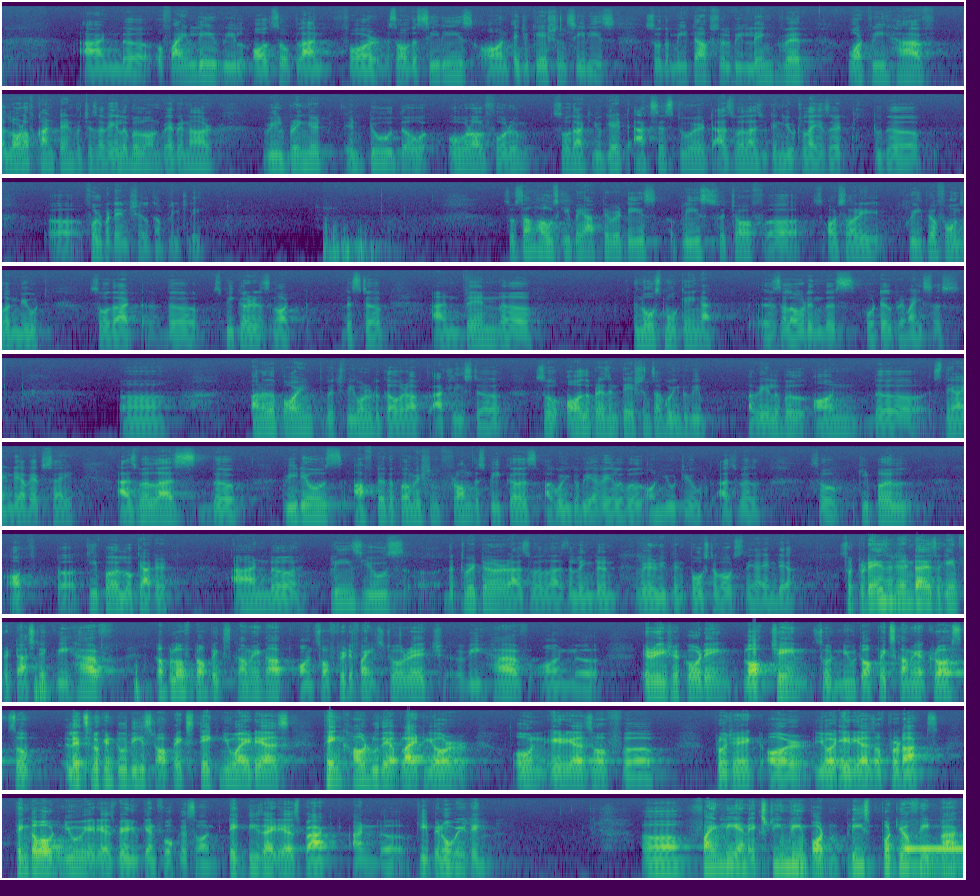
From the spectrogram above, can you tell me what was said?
And uh, finally, we'll also plan for some of the series on education series. So the meetups will be linked with what we have, a lot of content which is available on webinar. We'll bring it into the overall forum so that you get access to it as well as you can utilize it to the uh, full potential completely. So some housekeeping activities, please switch off, uh, or sorry, keep your phones on mute so that the speaker is not disturbed. And then uh, no smoking is allowed in this hotel premises. Uh, another point which we wanted to cover up, at least, uh, so all the presentations are going to be available on the SNIA India website as well as the videos after the permission from the speakers are going to be available on YouTube as well. So keep a, uh, keep a look at it. And uh, please use uh, the Twitter as well as the LinkedIn where you can post about SNIA India. So today's agenda is again fantastic. We have a couple of topics coming up on software-defined storage. We have on uh, erasure coding, blockchain, so new topics coming across. So let's look into these topics, take new ideas, think how do they apply to your own areas of uh, project or your areas of products. Think about new areas where you can focus on. Take these ideas back and uh, keep innovating. Uh, finally, and extremely important, please put your feedback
